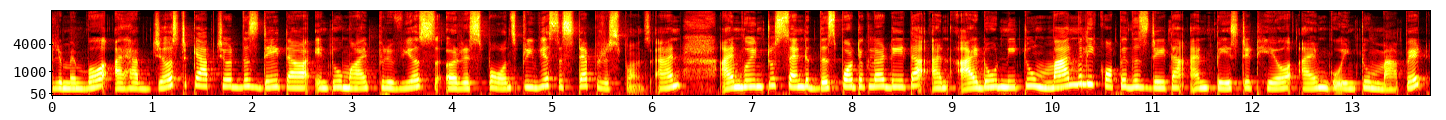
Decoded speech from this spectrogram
remember i have just captured this data into my previous uh, response previous step response. And i'm going to send this particular data and i don't need to manually copy this data and paste it here. I'm going to map it.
